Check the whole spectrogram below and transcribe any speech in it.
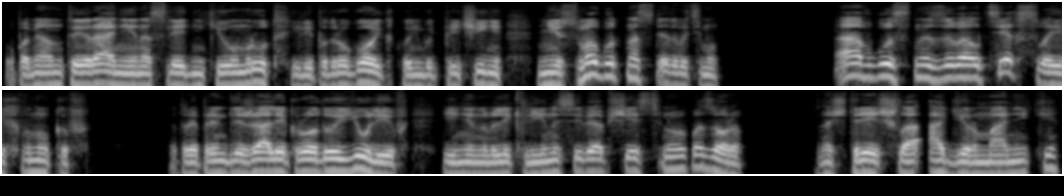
упомянутые ранее наследники умрут или по другой какой-нибудь причине не смогут наследовать ему, Август называл тех своих внуков, которые принадлежали к роду Юлиев и не навлекли на себя общественного позора. Значит, речь шла о Германике,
